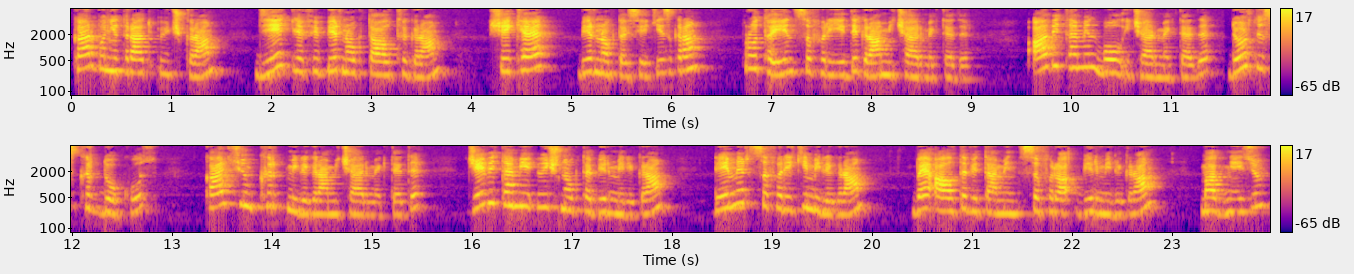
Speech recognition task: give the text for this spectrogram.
karbonhidrat 3 gram, diyet lifi 1.6 gram, şeker 1.8 gram, protein 0.7 gram içermektedir. A vitamin bol içermektedir. 449, kalsiyum 40 mg içermektedir. C vitamini 3.1 mg, demir 0.2 mg, B6 vitamin 0.1 mg, magnezyum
